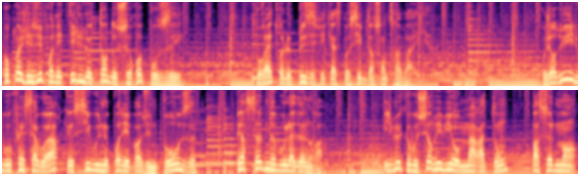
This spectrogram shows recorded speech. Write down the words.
Pourquoi Jésus prenait-il le temps de se reposer pour être le plus efficace possible dans son travail? Aujourd'hui, il vous fait savoir que si vous ne prenez pas une pause, personne ne vous la donnera. Il veut que vous surviviez au marathon, pas seulement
